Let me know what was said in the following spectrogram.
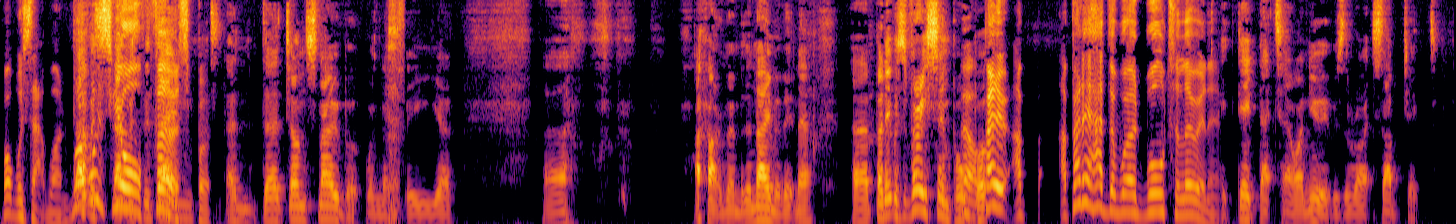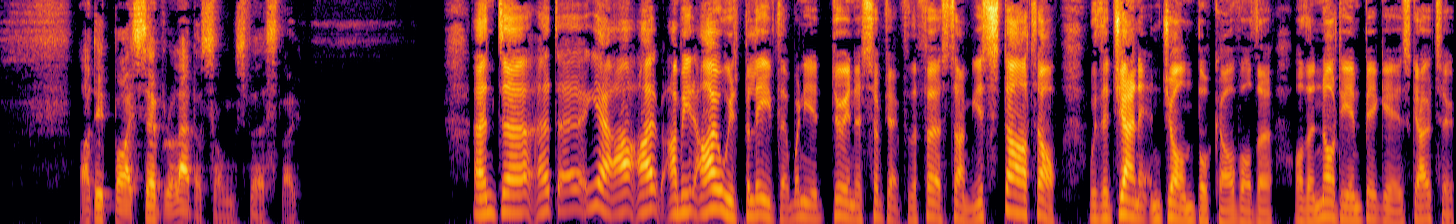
What was that one? What was, was your was first book? And uh, Jon Snow book, wasn't it? The uh, uh, I can't remember the name of it now, but it was a very simple well, book. I bet, it, I, I bet it had the word Waterloo in it. It did. That's how I knew it was the right subject. I did buy several ABBA songs first, though. And, uh, uh, yeah, I, I mean, I always believe that when you're doing a subject for the first time, you start off with the Janet and John book of, or the or the Noddy and Big Ears go to.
